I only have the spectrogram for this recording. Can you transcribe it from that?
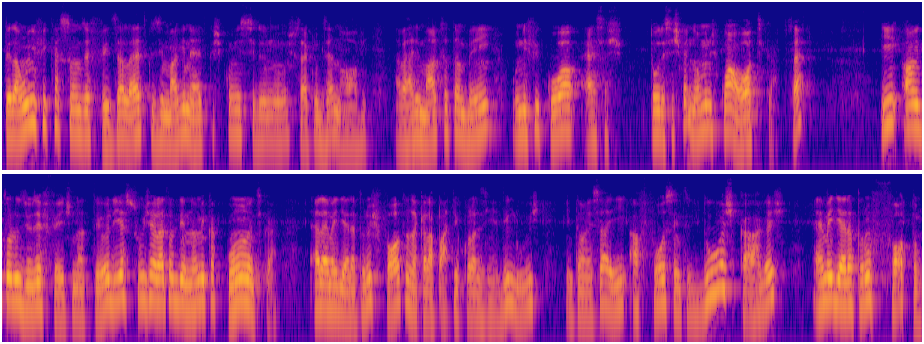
pela unificação dos efeitos elétricos e magnéticos conhecidos no século XIX. Na verdade, Maxwell também unificou essas, todos esses fenômenos com a ótica, certo? E ao introduzir os efeitos na teoria, surge a eletrodinâmica quântica. Ela é mediada pelos fótons, aquela partículazinha de luz. Então, essa aí, a força entre duas cargas é mediada por um fóton,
